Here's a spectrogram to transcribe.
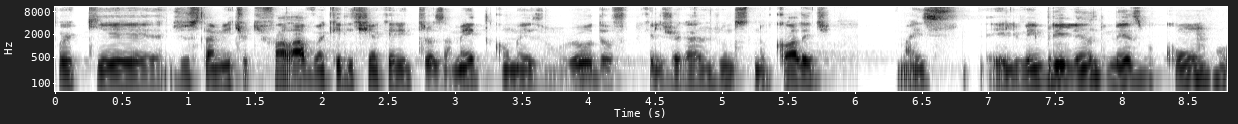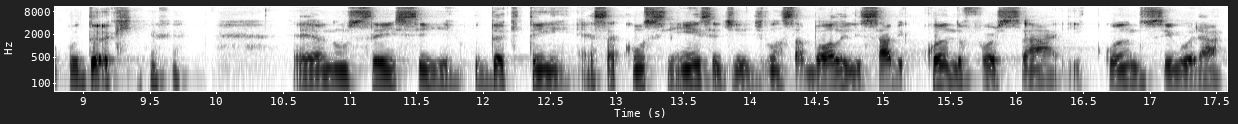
porque justamente o que falavam é que ele tinha aquele entrosamento com o Mason Rudolph, porque eles jogaram juntos no college, mas ele vem brilhando mesmo com o Duck. é, eu não sei se o Duck tem essa consciência de, de lançar bola, ele sabe quando forçar e quando segurar.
